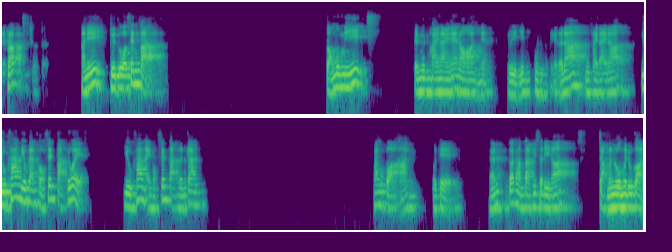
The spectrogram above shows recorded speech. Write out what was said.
นะครับ อันนี้คือตัวเส้นตัดสองมุมนี้ เป็นมุมภายในแน่นอนเนี่ย ดูอย่างนี้เห็นแล้วนะมุมภายในนะอยู่ข้างเดียวกันของเส้นตัดด้วย อยู่ข้างไหนของเส้นตัดเหมือนกัน ข้างขวา โอเคงั้นก็ทำตามทฤษฎีเนาะจับมันรวมมาดูก่อน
